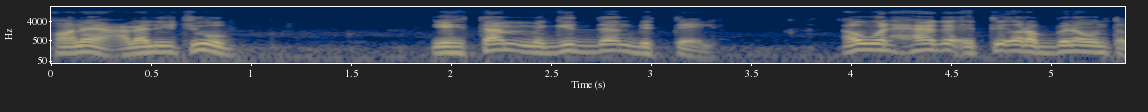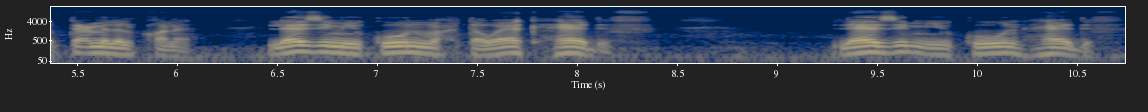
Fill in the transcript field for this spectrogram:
قناة على اليوتيوب يهتم جدا بالتالي. أول حاجة اتقي ربنا وأنت بتعمل القناة. لازم يكون محتواك هادف. لازم يكون هادف.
